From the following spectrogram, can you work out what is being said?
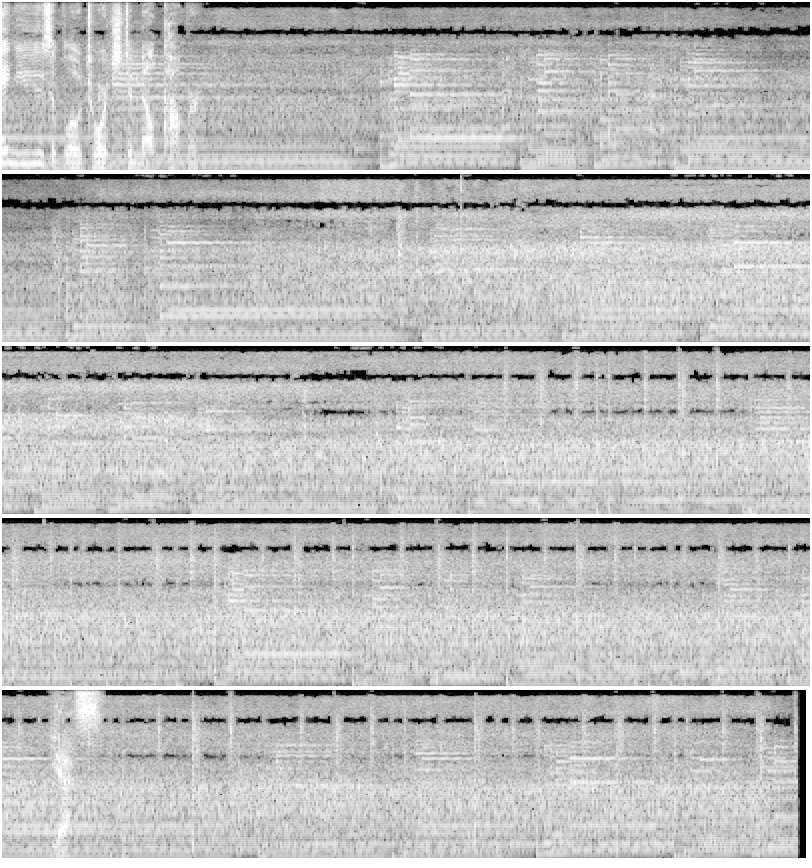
Can you use a blowtorch to melt copper? Yes.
